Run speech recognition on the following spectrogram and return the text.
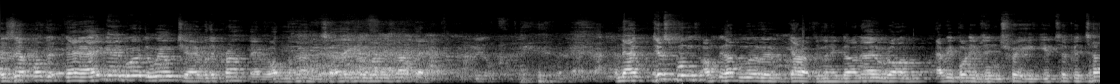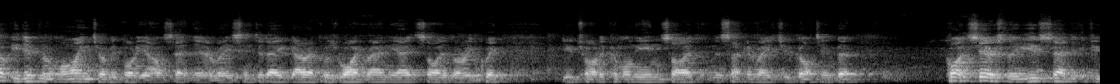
Is that what? The, now, how are you going to work the wheelchair with a cramp then, in the hands? How are you going to manage that then? now, just one, I'm going to have a word with Gareth in a minute, but I know, Ron, everybody was intrigued. You took a totally different line to everybody else out there racing today. Gareth was right round the outside, very quick. You tried to come on the inside in the second race, you got him. But quite seriously, you said if you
